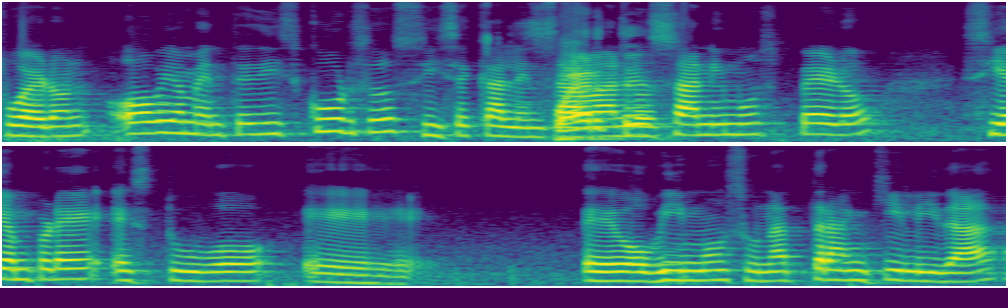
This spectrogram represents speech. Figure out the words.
fueron obviamente discursos, sí se calentaban Fuertes. los ánimos, pero siempre estuvo eh, eh, o vimos una tranquilidad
